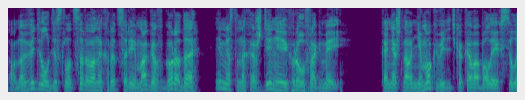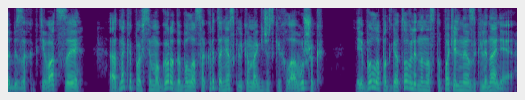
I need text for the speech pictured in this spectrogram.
Он увидел дислоцированных рыцарей-магов города и местонахождение их рулфрагмей. Конечно, он не мог видеть, какова была их сила без их активации, однако по всему городу было сокрыто несколько магических ловушек, и было подготовлено наступательное заклинание.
